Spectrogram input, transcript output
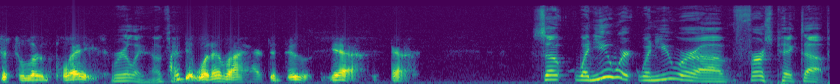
just to learn plays. Really? Okay. I did whatever I had to do. Yeah, yeah. So when you were when you were uh, first picked up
